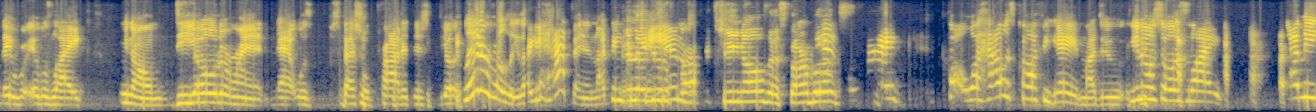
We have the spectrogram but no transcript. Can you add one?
they were it was like you know deodorant that was special product. This Literally, like it happened. I think And they do the frappuccinos at Starbucks. like, well, how is coffee gay, my dude? You know, so it's like, I mean,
